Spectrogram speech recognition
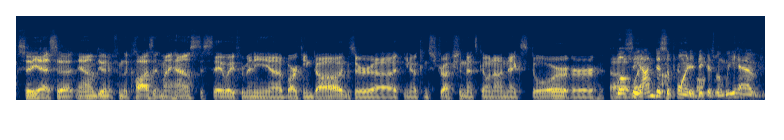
so yeah, so now I'm doing it from the closet in my house to stay away from any uh, barking dogs or uh, you know construction that's going on next door. Or uh, well, see, I'm disappointed because when we have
